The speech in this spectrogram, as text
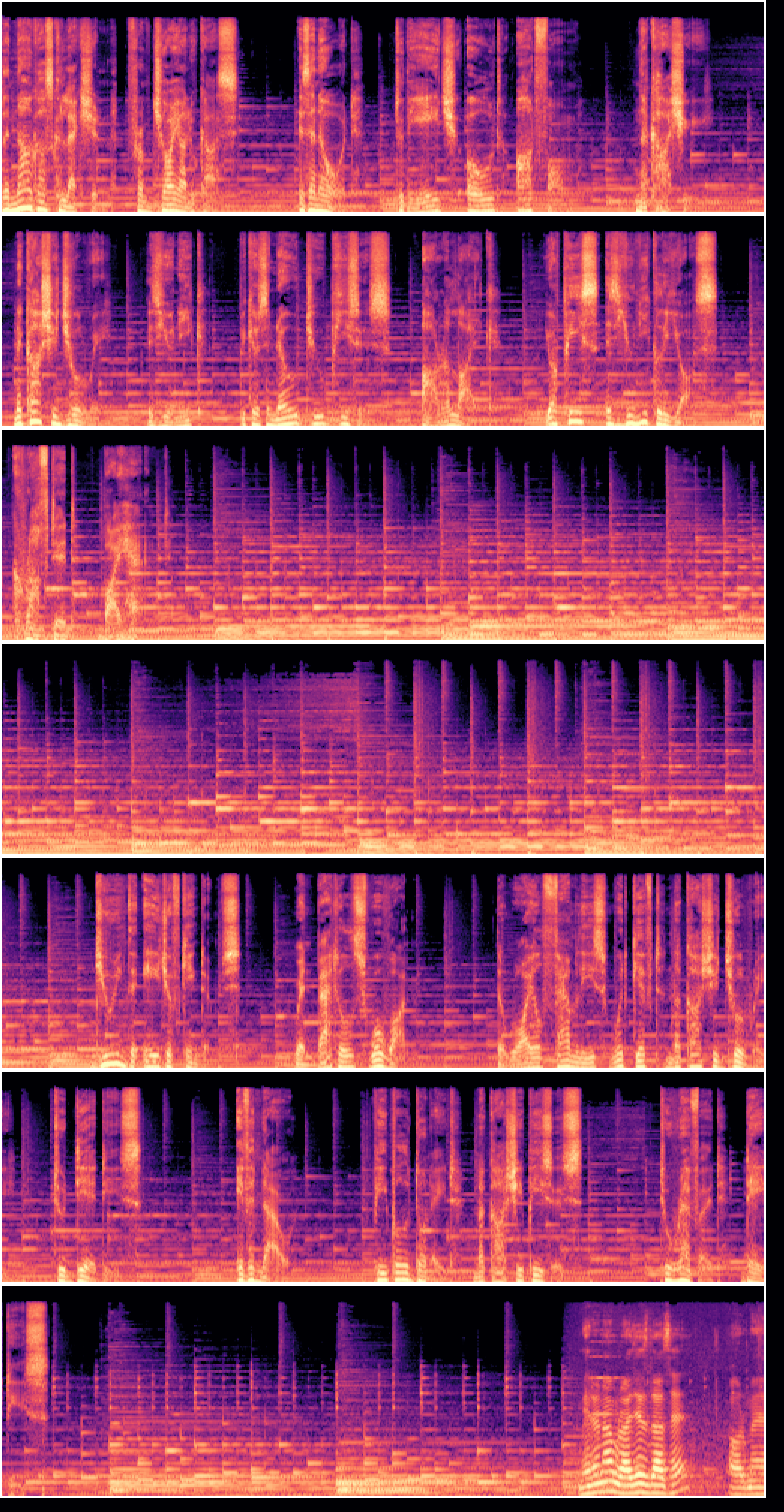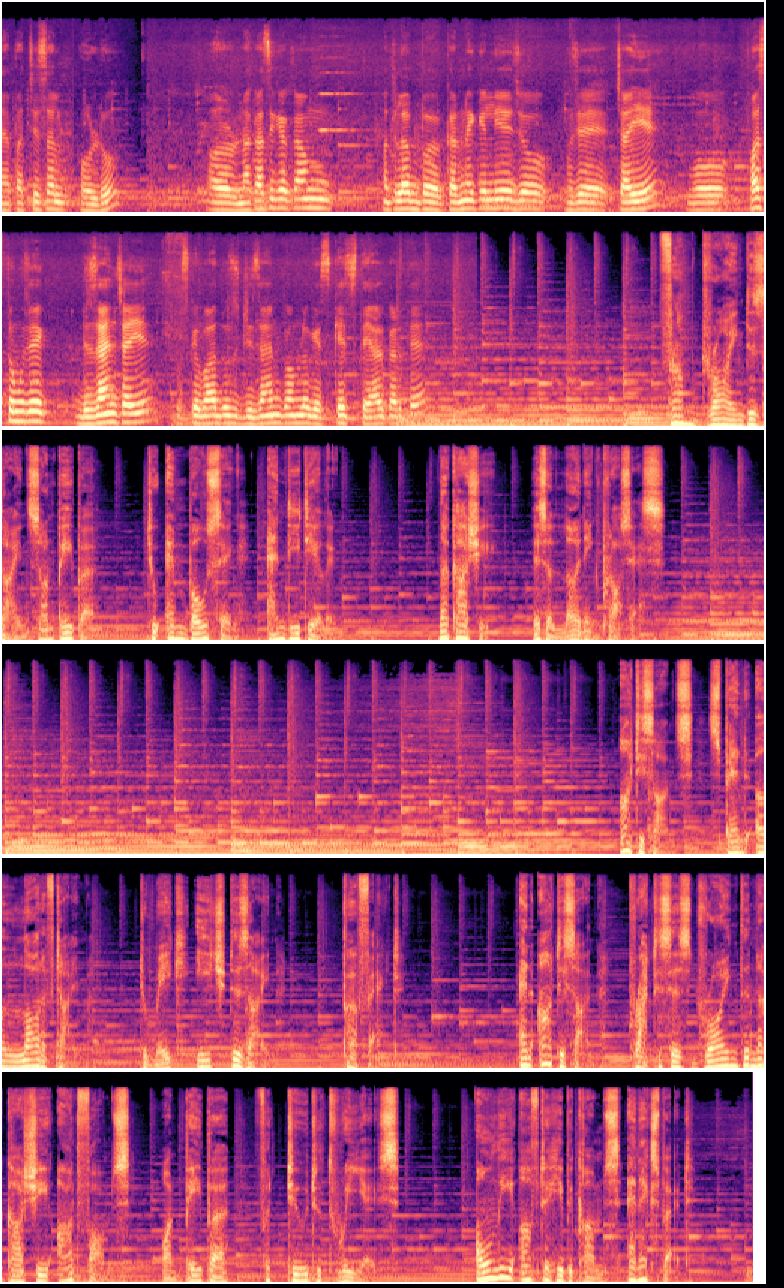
The Nagas collection from Joya Lucas is an ode to the age-old art form, Nakashi. Nakashi jewelry is unique because no two pieces are alike. Your piece is uniquely yours, crafted by hand. During the Age of Kingdoms, when battles were won, the royal families would gift Nakashi jewelry to deities. Even now, people donate Nakashi pieces to revered deities. मेरा नाम राजेश दास है और मैं 25 साल old हूँ और नक्काशी का काम मतलब करने के लिए जो मुझे चाहिए वो फ़र्स्ट तो मुझे एक डिज़ाइन चाहिए उसके बाद उस डिज़ाइन को हम लोग स्केच तैयार करते हैं From drawing designs on paper to embossing and detailing, Nakashi is a learning process. Artisans spend a lot of time to make each design perfect. An artisan practices drawing the Nakashi art forms on paper for two to three years. Only after he becomes an expert,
